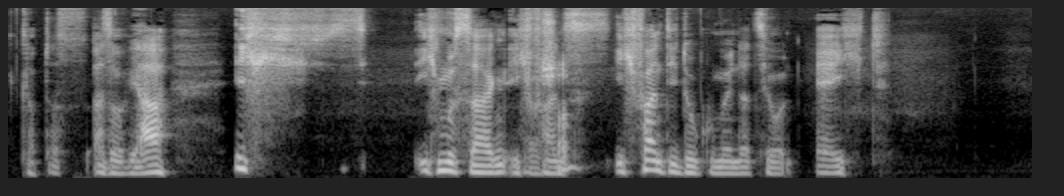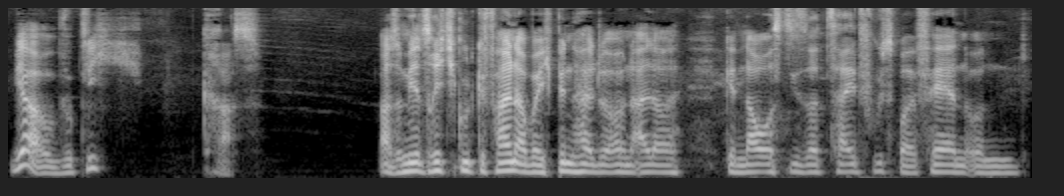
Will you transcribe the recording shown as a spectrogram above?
Ich glaube, das, also ja, ich, ich muss sagen, ich, ja, fand's, ich fand die Dokumentation echt ja, wirklich krass. Also mir hat es richtig gut gefallen, aber ich bin halt ein alter, genau aus dieser Zeit Fußballfan und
